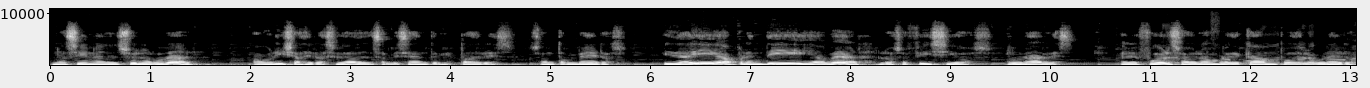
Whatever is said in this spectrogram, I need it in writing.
Nací en el suelo rural, a orillas de la ciudad de San Vicente, mis padres son tamberos, y de ahí aprendí a ver los oficios rurales, el esfuerzo del hombre de campo, del obrero,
